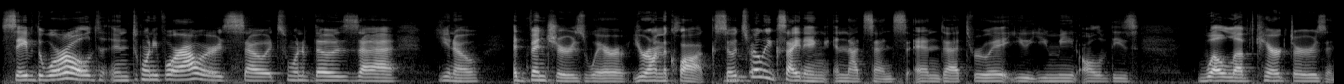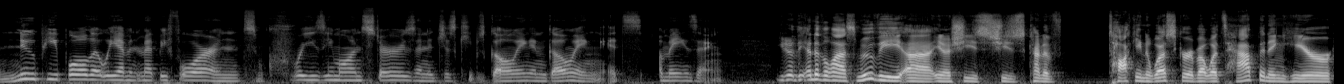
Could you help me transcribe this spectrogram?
save the world in 24 hours. So it's one of those, uh, you know, adventures where you're on the clock. So it's really exciting in that sense. And uh, through it, you you meet all of these well-loved characters and new people that we haven't met before, and some crazy monsters. And it just keeps going and going. It's amazing. You know, the end of the last movie, uh, you know, she's she's kind of talking to Wesker about what's happening here.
